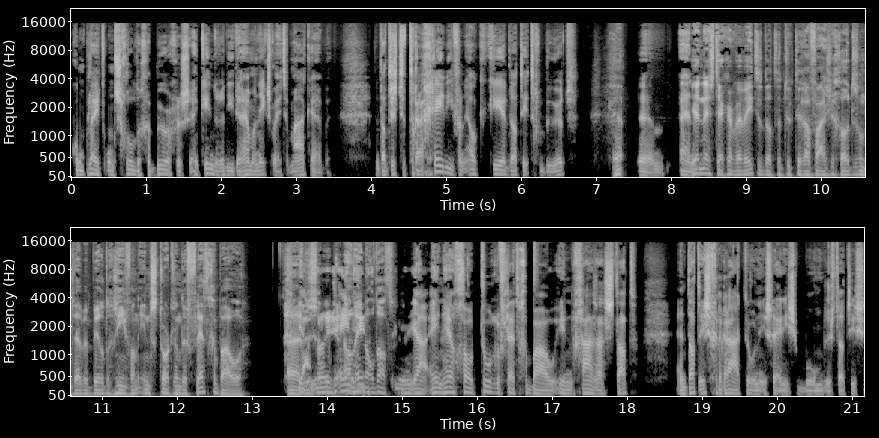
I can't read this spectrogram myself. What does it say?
compleet onschuldige burgers en kinderen die er helemaal niks mee te maken hebben. En dat is de tragedie van elke keer dat dit gebeurt. Ja. Um, en ja, nee, sterker, we weten dat natuurlijk de ravage groot is, want we hebben beelden gezien van instortende flatgebouwen. Uh, ja, dus er is één, alleen heel, al dat. Ja, een heel groot toerenflatgebouw in Gaza-stad. En dat is geraakt door een Israëlische bom. Dus dat is,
